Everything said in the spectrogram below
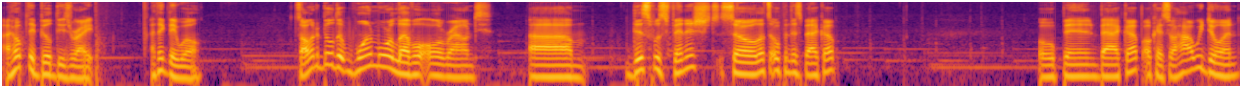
I hope they build these right. I think they will. So I'm going to build it one more level all around. Um, this was finished, so let's open this back up. Open back up. Okay, so how are we doing?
